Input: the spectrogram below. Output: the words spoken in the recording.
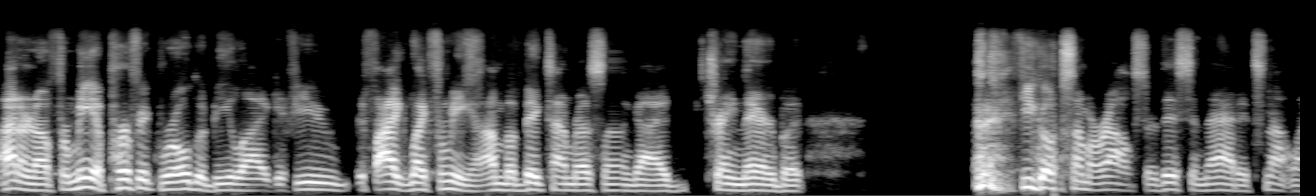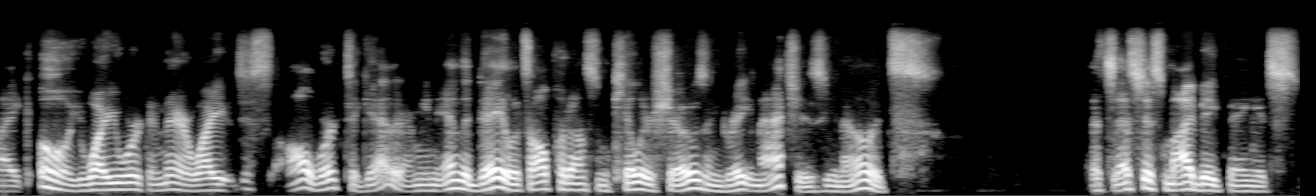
I don't know, for me, a perfect world would be like if you, if I, like for me, I'm a big time wrestling guy, train there, but if you go somewhere else or this and that, it's not like, oh, why are you working there? Why you just all work together? I mean, end of the day, let's all put on some killer shows and great matches. You know, it's that's that's just my big thing. It's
